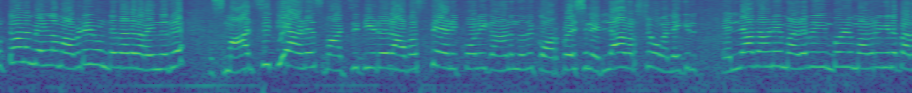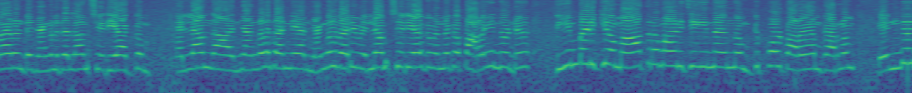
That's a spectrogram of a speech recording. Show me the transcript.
മുട്ടോളം വെള്ളം അവിടെ ഉണ്ടെന്നാണ് പറയുന്നത് സ്മാർട്ട് സിറ്റിയാണ് സ്മാർട്ട് സിറ്റിയുടെ ഒരു അവസ്ഥയാണ് ഇപ്പോൾ ഈ കാണുന്നത്. കോർപ്പറേഷൻ എല്ലാ വർഷവും അല്ലെങ്കിൽ എല്ലാ തവണയും മഴ പെയ്യുമ്പോഴും അവരിങ്ങനെ പറയാറുണ്ട് ഞങ്ങൾ ഇതെല്ലാം ശരിയാക്കും. എല്ലാം ഞങ്ങൾ തന്നെയാണ് ഞങ്ങൾ വരും എല്ലാം ശരിയാക്കും എന്നൊക്കെ പറയുന്നുണ്ട്. വീമ്പടിക്കുക മാത്രമാണ് ചെയ്യുന്നതെന്ന് നമുക്കിപ്പോൾ പറയാം. കാരണം എന്ത്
